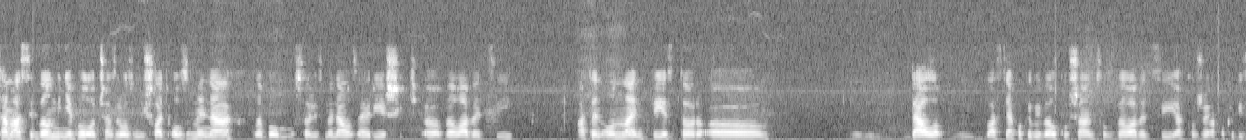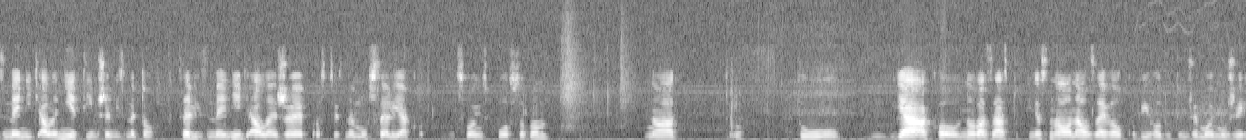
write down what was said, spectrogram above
tam asi veľmi nebolo čas rozmýšľať o zmenách, lebo museli sme naozaj riešiť veľa vecí a ten online priestor dal vlastne ako keby veľkú šancu veľa vecí akože, ako keby zmeniť, ale nie tým, že my sme to chceli zmeniť, ale že proste sme museli ako, svojím spôsobom. No a tu ja ako nová zástupkynia som mala naozaj veľkú výhodu tým, že môj muž je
